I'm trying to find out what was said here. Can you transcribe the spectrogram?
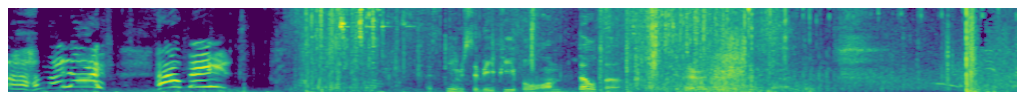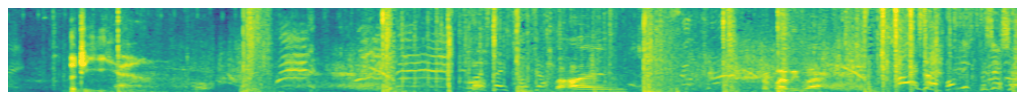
Ah, my life! Help me! There seems to be people on Delta. There it is. The D. Oh, First behind. From where we were. Eyes up on this position.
